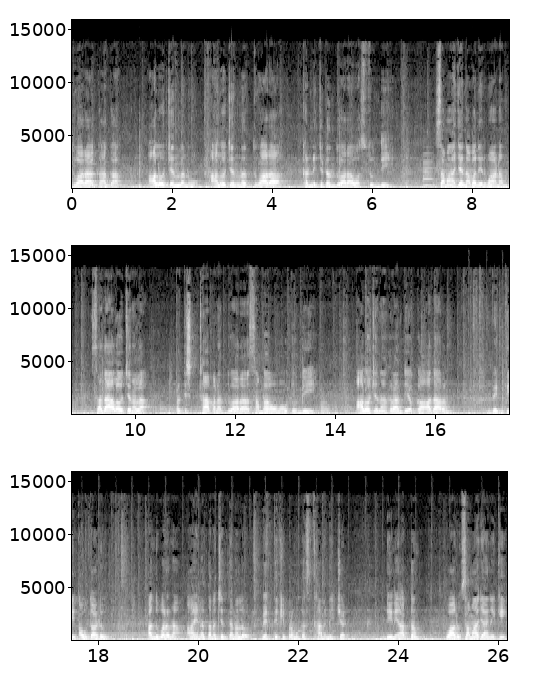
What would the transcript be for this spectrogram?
ద్వారా కాక ఆలోచనలను ఆలోచనల ద్వారా ఖండించటం ద్వారా వస్తుంది. సమాజ నవనిర్మాణం సదాలోచనల ప్రతిష్టాపన ద్వారా సంభవం అవుతుంది ఆలోచన క్రాంతి యొక్క ఆధారం వ్యక్తి అవుతాడు. అందువలన ఆయన తన చింతనలో వ్యక్తికి ప్రముఖ స్థానం ఇచ్చాడు. దీని అర్థం వారు సమాజానికి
